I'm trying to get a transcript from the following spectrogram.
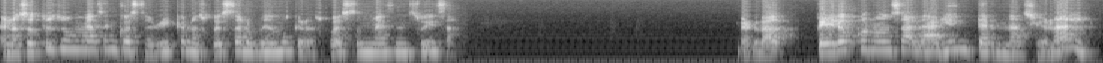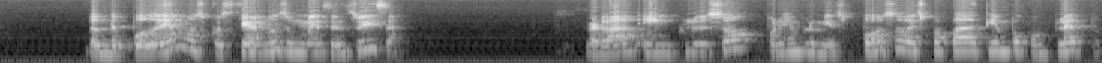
a nosotros un mes en Costa Rica nos cuesta lo mismo que nos cuesta un mes en Suiza. ¿Verdad? Pero con un salario internacional, donde podemos costearnos un mes en Suiza. ¿Verdad? E incluso, por ejemplo, mi esposo es papá de tiempo completo.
